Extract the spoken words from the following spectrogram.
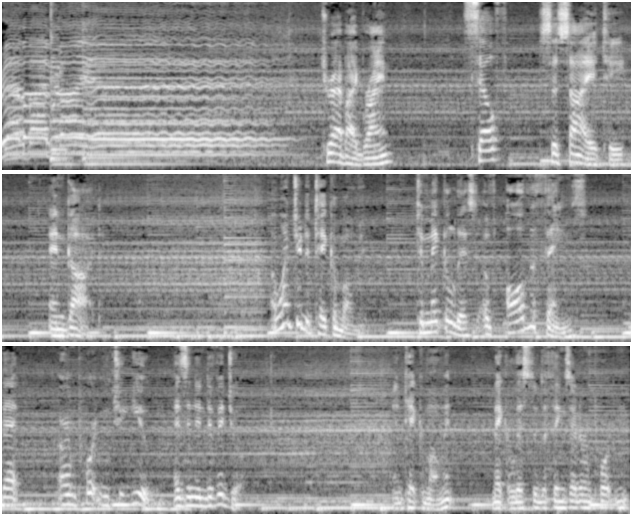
Rabbi Brian. To Rabbi Brian, self, society, and God. I want you to take a moment to make a list of all the things that are important to you as an individual. And take a moment, make a list of the things that are important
